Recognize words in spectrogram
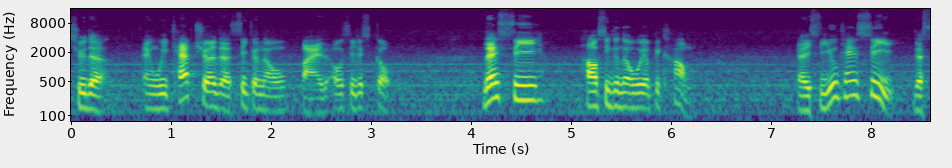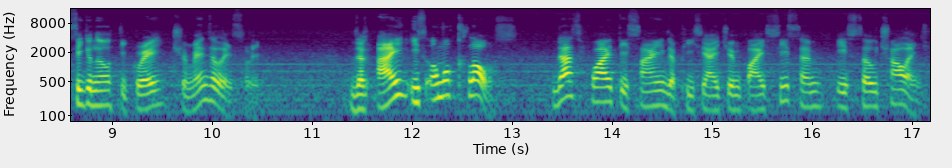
to the, and we capture the signal by the oscilloscope. Let's see how signal will become. As you can see, the signal degrade tremendously. The eye is almost closed. That's why designing the PCI Gen 5 system is so challenging.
